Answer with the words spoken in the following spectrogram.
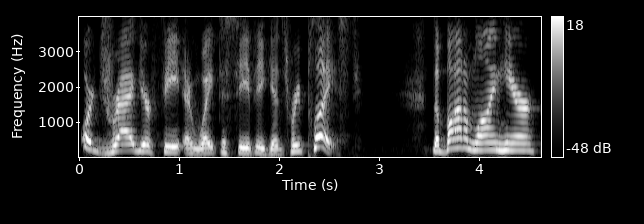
or drag your feet and wait to see if he gets replaced? The bottom line here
